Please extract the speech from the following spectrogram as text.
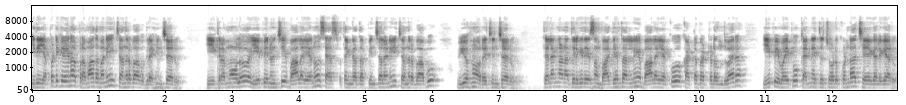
ఇది ఎప్పటికైనా ప్రమాదమని చంద్రబాబు గ్రహించారు. ఈ క్రమంలో ఏపీ నుంచి బాలయ్యను శాశ్వతంగా తప్పించాలని చంద్రబాబు వ్యూహం రచించారు. తెలంగాణ తెలుగుదేశం బాధ్యతల్ని బాలయ్యకు కట్టబెట్టడం ద్వారా ఏపీ వైపు కన్నెత్తి చూడకుండా చేయగలిగారు.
